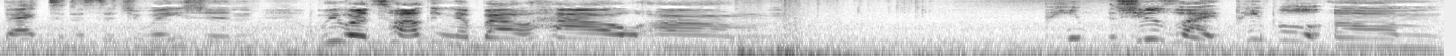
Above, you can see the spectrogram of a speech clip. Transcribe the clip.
back to the situation, we were talking about how um people she was like people um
